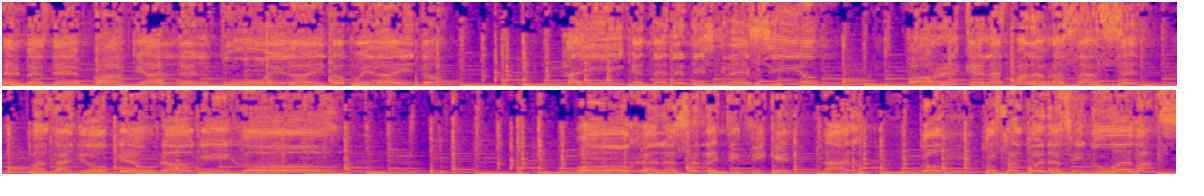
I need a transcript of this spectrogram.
en vez de patear del cuidadito, cuidadito. Hay que tener discreción porque las palabras hacen más daño que un aguijón. Ojalá se rectifique, claro, con cosas buenas y nuevas,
